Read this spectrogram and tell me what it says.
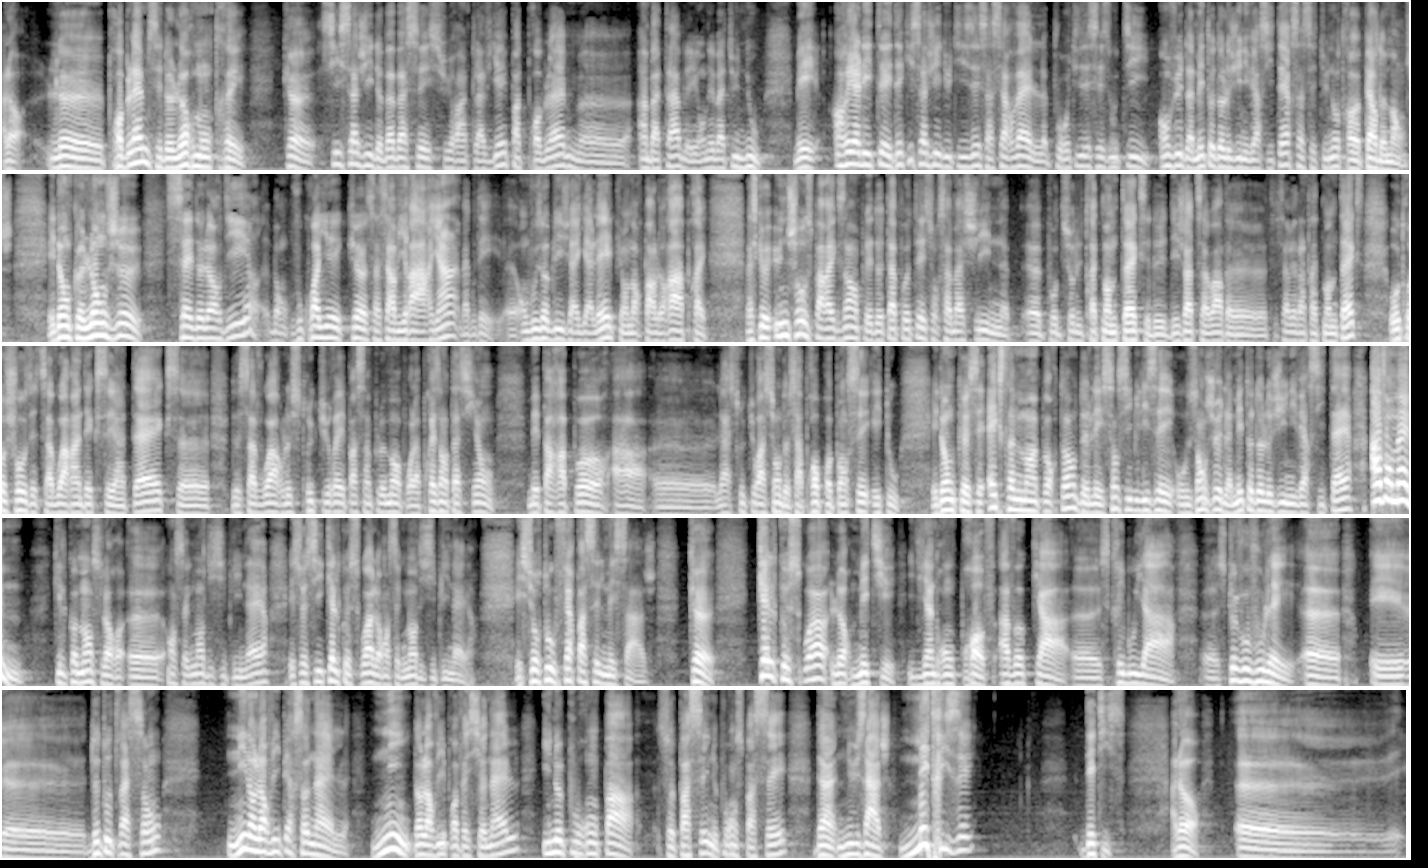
Alors, le problème, c'est de leur montrer que s'il s'agit de babasser sur un clavier, pas de problème, euh, imbattable, et on est battu nous. Mais en réalité, dès qu'il s'agit d'utiliser sa cervelle pour utiliser ses outils en vue de la méthodologie universitaire, ça c'est une autre paire de manches. Et donc l'enjeu, c'est de leur dire, bon, vous croyez que ça servira à rien, bah, écoutez, euh, on vous oblige à y aller, puis on en reparlera après. Parce qu'une chose, par exemple, est de tapoter sur sa machine euh, pour, sur du traitement de texte et de, déjà de savoir de, servir d'un traitement de texte. Autre chose est de savoir indexer un texte, euh, de savoir le structurer, pas simplement pour la présentation, mais par rapport à la structuration de sa propre pensée et tout. Et donc, c'est extrêmement important de les sensibiliser aux enjeux de la méthodologie universitaire avant même qu'ils commencent leur euh, enseignement disciplinaire, et ceci quel que soit leur enseignement disciplinaire. Et surtout, faire passer le message que quel que soit leur métier, ils deviendront profs, avocats, scribouillards, ce que vous voulez, et euh, de toute façon, ni dans leur vie personnelle, ni dans leur vie professionnelle, ils ne pourront pas se passer, ne pourront se passer d'un usage maîtrisé des TIS. Alors, euh,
